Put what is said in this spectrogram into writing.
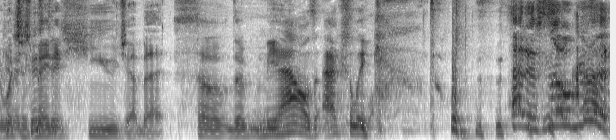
like which has made it huge. I bet So the meows actually count. That is so good.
